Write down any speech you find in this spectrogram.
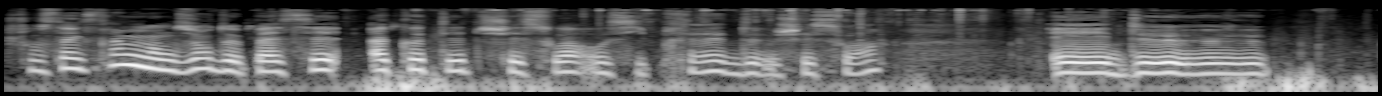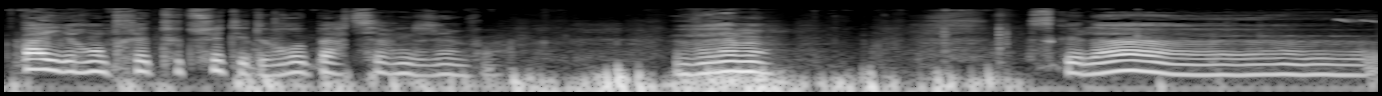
Je trouve ça extrêmement dur de passer à côté de chez soi, aussi près de chez soi, et de pas y rentrer tout de suite et de repartir une deuxième fois. Vraiment. Parce que là, euh,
